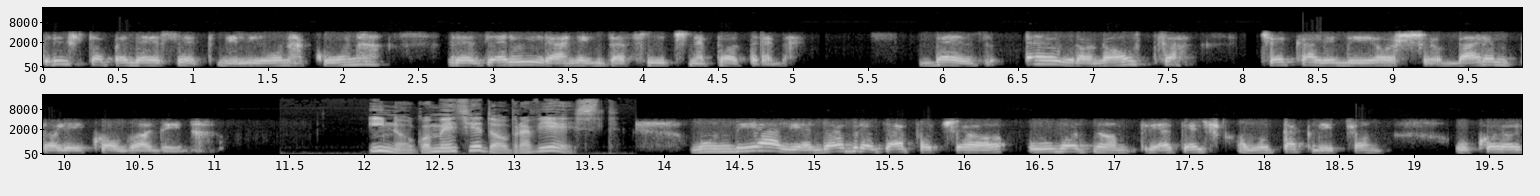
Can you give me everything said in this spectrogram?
350 milijuna kuna rezerviranih za slične potrebe. Bez euro novca čekali bi još barem toliko godina. I nogomet je dobra vijest. Mundijal je dobro započeo uvodnom prijateljskom utakmicom u kojoj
